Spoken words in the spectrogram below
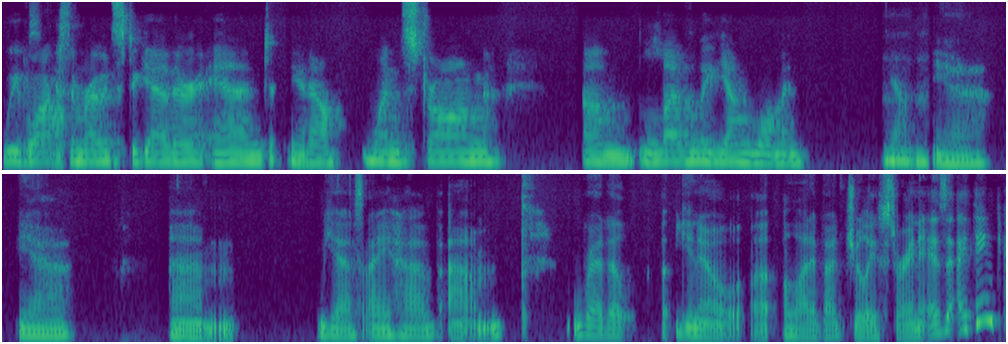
We've walked some roads together and you know one strong um, lovely young woman. Yeah. Mm, yeah. Yeah. Um yes i have um read a you know a, a, lot about julie's story. And as i think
